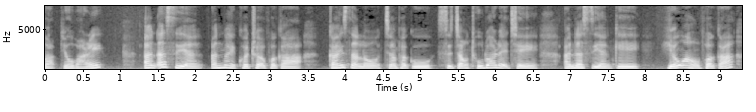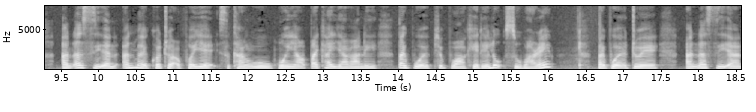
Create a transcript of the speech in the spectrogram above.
ကပြောပါတယ်။ NSCN အန်မိုင်ခွဲထွက်အဖွဲ့ကဂိုင်းဆန်လုံးချမ်းဘက်ကိုစစ်ကြောင်းထိုးသွားတဲ့အချိန် NSCNK ရုံးအောင်အဖွဲ့က NSCN အန်မိုင်ခွဲထွက်အဖွဲ့ရဲ့စခန်းကိုဝင်ရောက်တိုက်ခိုက်ရာကနေတိုက်ပွဲဖြစ်ပွားခဲ့တယ်လို့ဆိုပါတယ်။တိုက်ပွဲအတွင်း NSCN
